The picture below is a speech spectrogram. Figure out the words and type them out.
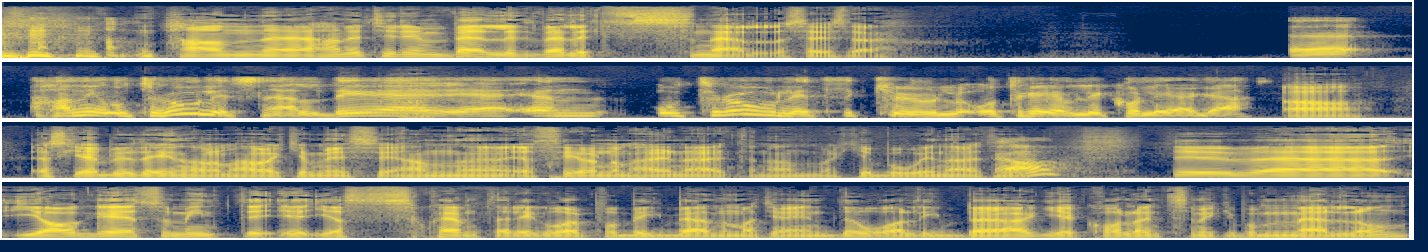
Han, eh, han är tydligen väldigt, väldigt snäll, sägs det. Eh, han är otroligt snäll. Det är en otroligt kul och trevlig kollega. Ja, jag ska bjuda in honom. Han verkar mysig. Han, eh, jag ser honom här i närheten. Han verkar bo i närheten. Ja. Du, eh, jag som inte, jag skämtade igår på Big Ben om att jag är en dålig bög. Jag kollar inte så mycket på Mellon.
